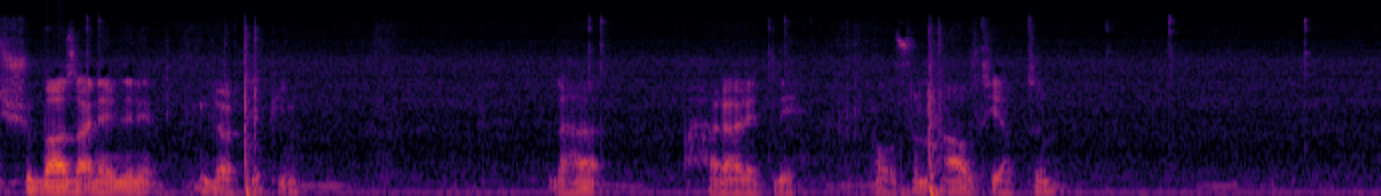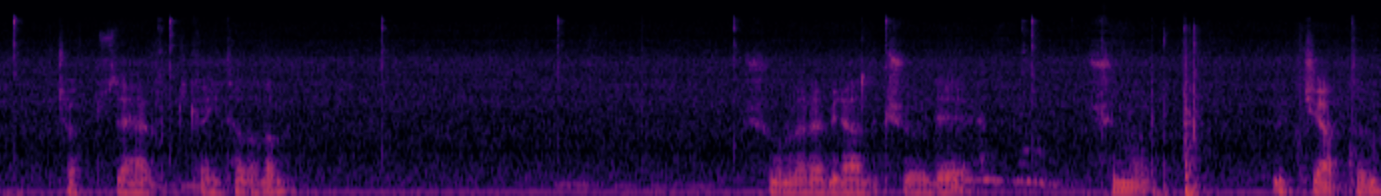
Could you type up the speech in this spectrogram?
Şu bazı alevleri 4 yapayım. Daha hararetli olsun. 6 yaptım. Güzel bir kayıt alalım. Şuralara birazcık şöyle şunu 3 yaptım.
